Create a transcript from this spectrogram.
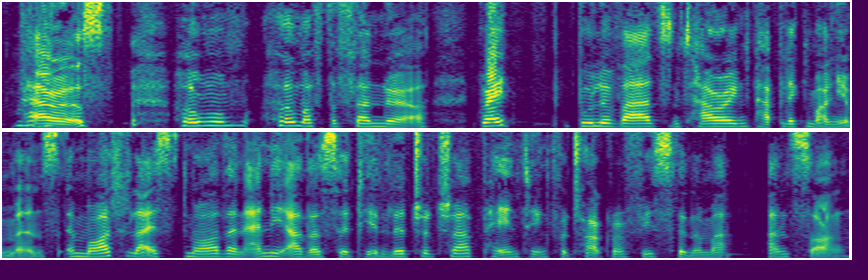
Paris, home, home of the flaneur, great boulevards and towering public monuments, immortalized more than any other city in literature, painting, photography, cinema, and song.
